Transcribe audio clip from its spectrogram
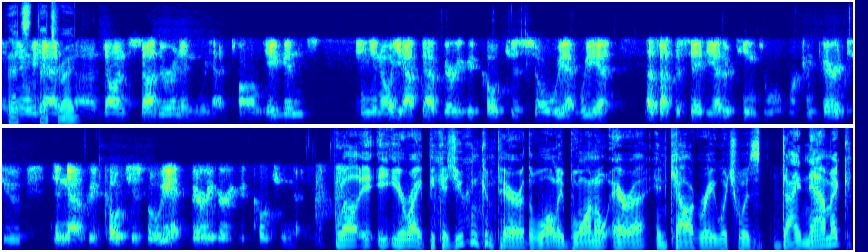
And that's then we that's had, right. Uh, Don Southern, and we had Tom Higgins, and you know you have to have very good coaches. So we had we had. That's not to say the other teams we're compared to didn't have good coaches, but we had very, very good coaching there. Well, you're right because you can compare the Wally Buono era in Calgary, which was dynamic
